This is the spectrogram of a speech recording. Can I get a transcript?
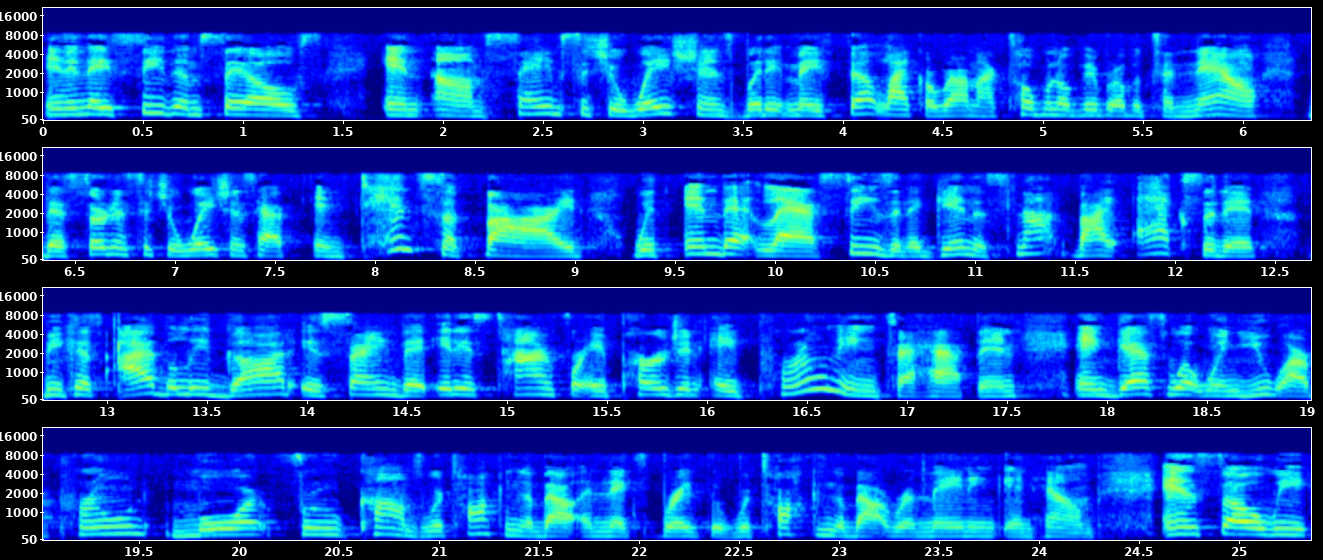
and then they see themselves in um, same situations, but it may felt like around October, November up to now that certain situations have intensified within that last season. Again, it's not by accident because I believe God is saying that it is time for a purging, a pruning to happen. And guess what? When you are pruned, more fruit comes. We're talking about a next breakthrough. We're talking about remaining in Him. And so we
